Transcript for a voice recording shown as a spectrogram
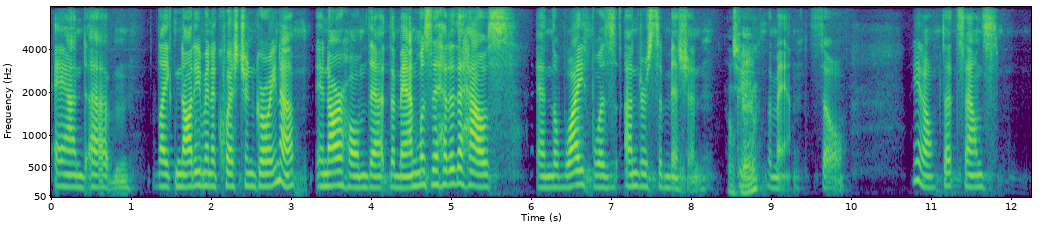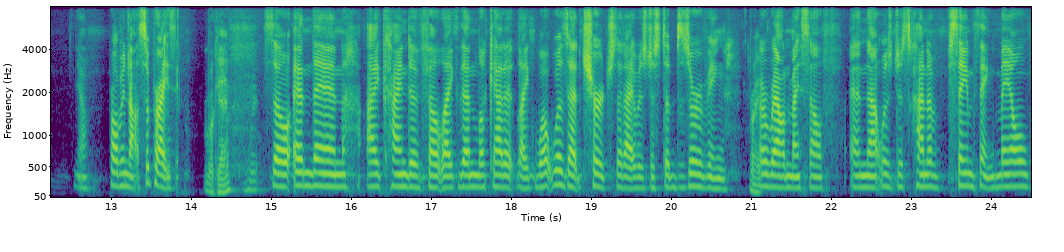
and um, like not even a question growing up in our home that the man was the head of the house and the wife was under submission Okay. to the man. So, you know, that sounds, you know, probably not surprising. Okay. So, and then I kind of felt like then look at it like what was at church that I was just observing Right. around myself, and that was just kind of same thing, male,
